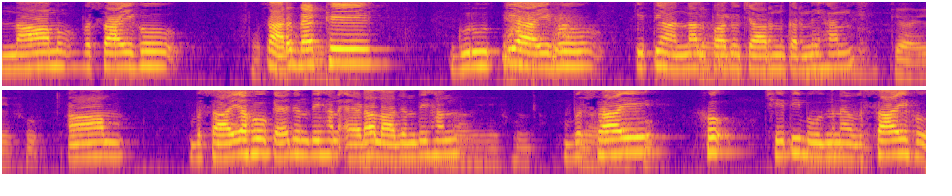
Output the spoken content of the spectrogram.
ਨਾਮ ਵਸਾਏ ਹੋ ਘਰ ਬੈਠੇ ਗੁਰੂ ਧਿਆਏ ਹੋ ਇਹ ਧਿਆਨ ਨਾਲ ਪਦ ਉਚਾਰਨ ਕਰਨੇ ਹਨ। ਧਿਆਏ ਹੋ ਆਮ ਵਸਾਇਆ ਹੋ ਕਹਿ ਜਾਂਦੇ ਹਨ ਐੜਾ ਲਾ ਜਾਂਦੇ ਹਨ। ਵਸਾਏ ਹੋ ਛੇਤੀ ਬੋਲ ਦੇਣਾ ਵਸਾਏ ਹੋ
